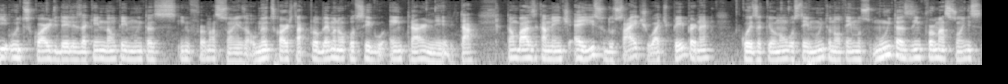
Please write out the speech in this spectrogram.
E o Discord deles aqui não tem muitas informações. Ó. O meu Discord está com problema, não consigo entrar nele, tá? Então, basicamente, é isso do site, o white paper, né? coisa que eu não gostei muito, não temos muitas informações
